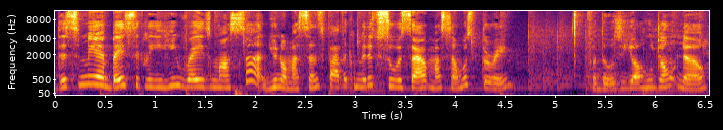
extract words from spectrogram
this man basically he raised my son. You know, my son's father committed suicide. My son was three for those of y'all who don't know,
